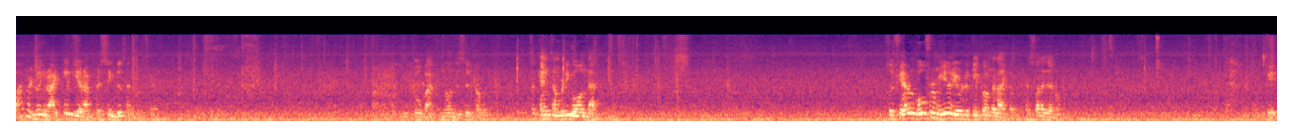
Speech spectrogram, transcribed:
why am I doing right click here? I'm pressing this and this here. Go back. No, this is trouble. So can somebody go on that? So if you have to go from here, you have to click on the icon, as far as I know. Okay.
